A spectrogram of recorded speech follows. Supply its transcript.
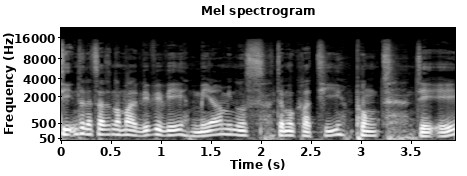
Die Internetseite nochmal www.mehr-demokratie.de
